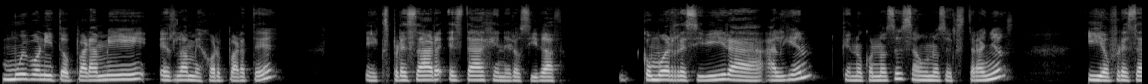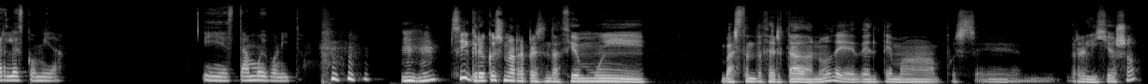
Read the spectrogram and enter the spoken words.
muy bonito. Para mí es la mejor parte, expresar esta generosidad. Cómo es recibir a alguien que no conoces, a unos extraños, y ofrecerles comida. Y está muy bonito. Sí, creo que es una representación muy bastante acertada, ¿no? del tema, pues, eh, religioso.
